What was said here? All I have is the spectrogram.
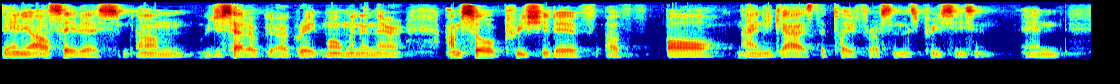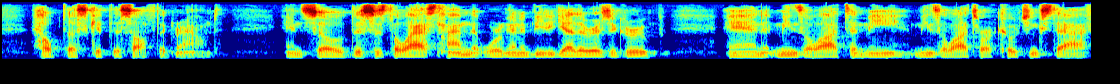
Daniel, I'll say this. Um, we just had a, a, great moment in there. I'm so appreciative of all 90 guys that played for us in this preseason and helped us get this off the ground. And so this is the last time that we're going to be together as a group and it means a lot to me. It means a lot to our coaching staff,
